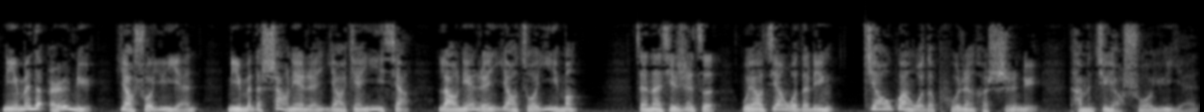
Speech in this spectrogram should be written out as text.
你们的儿女要说预言，你们的少年人要见异象，老年人要做异梦。在那些日子，我要将我的灵浇灌我的仆人和使女，他们就要说预言。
